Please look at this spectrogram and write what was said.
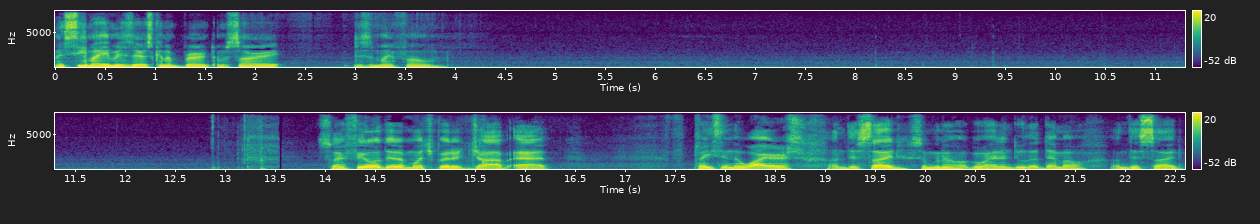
I see my image there is kind of burnt. I'm sorry. This is my phone. So I feel I did a much better job at placing the wires on this side. So I'm gonna go ahead and do the demo on this side.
